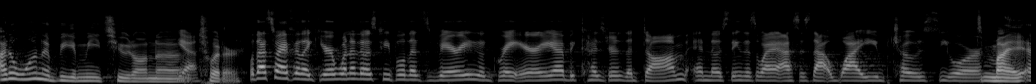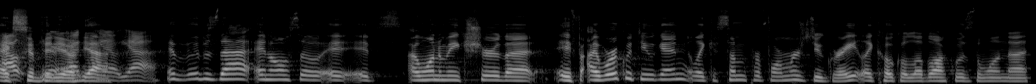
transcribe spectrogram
I don't want to be a me too on uh, Yeah. Twitter. Well, that's why I feel like you're one of those people that's very a gray area because you're the dom and those things. That's why I asked, is that why you chose your My out- ex your video, ex- yeah. you know, yeah, It, it was that, and also it, it's. I want to make sure that if I work with you again, like some performers do great. Like Coco Lovelock was the one that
